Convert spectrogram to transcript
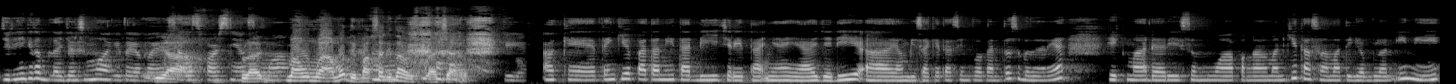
Jadinya kita belajar semua gitu ya Pak, ya, Salesforce-nya semua. Mau nggak mau dipaksa kita harus belajar. Iya. Oke, okay, thank you Pak Tani tadi ceritanya ya. Jadi uh, yang bisa kita simpulkan itu sebenarnya hikmah dari semua pengalaman kita selama tiga bulan ini,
